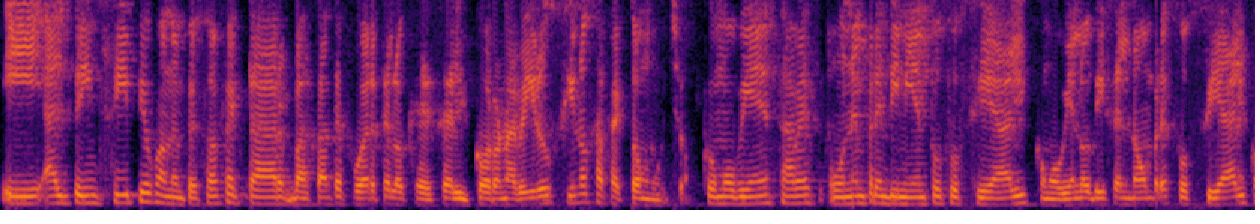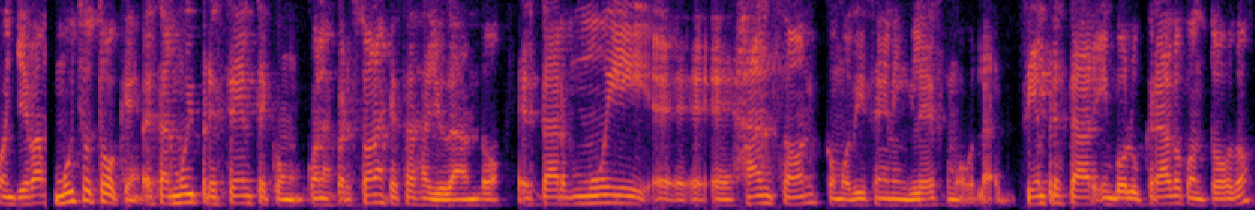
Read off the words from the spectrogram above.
y al principio, cuando empezó a afectar bastante fuerte lo que es el coronavirus, sí nos afectó mucho. Como bien sabes, un emprendimiento social, como bien lo dice el nombre, social, conlleva mucho toque, estar muy presente con, con las personas que estás ayudando, estar muy eh, eh, eh, hands-on, como dicen en inglés, como siempre estar involucrado con todo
